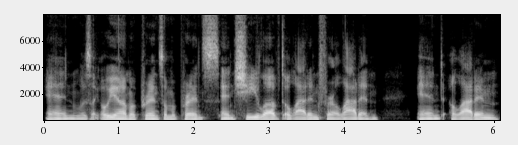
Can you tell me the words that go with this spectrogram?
and was like, Oh, yeah, I'm a prince, I'm a prince. And she loved Aladdin for Aladdin. And Aladdin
